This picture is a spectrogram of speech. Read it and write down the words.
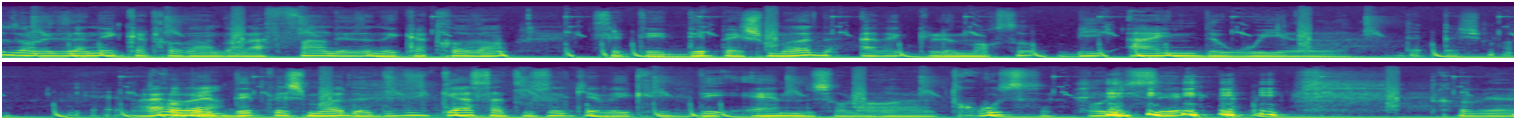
dans les années 80, dans la fin des années 80. C'était Dépêche Mode avec le morceau Behind the Wheel. Dépêche Mode. Ouais, ouais. Dépêche Mode. Dédicace à tous ceux qui avaient écrit DM sur leur euh, trousse au lycée. trop bien.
